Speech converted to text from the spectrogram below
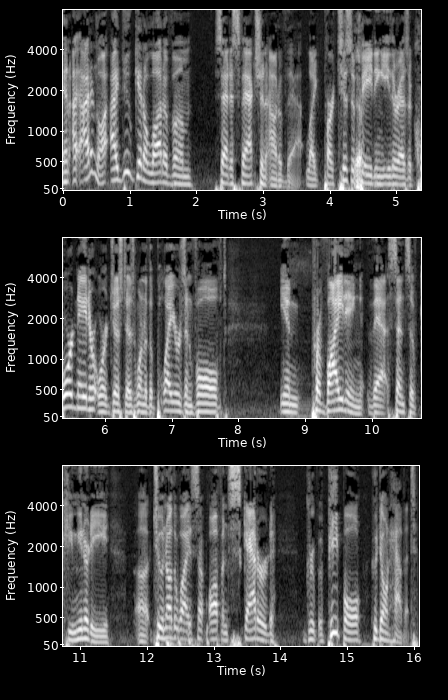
and I, I don't know, I, I do get a lot of um, satisfaction out of that, like participating either as a coordinator or just as one of the players involved in providing that sense of community uh, to an otherwise often scattered group of people who don't have it.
